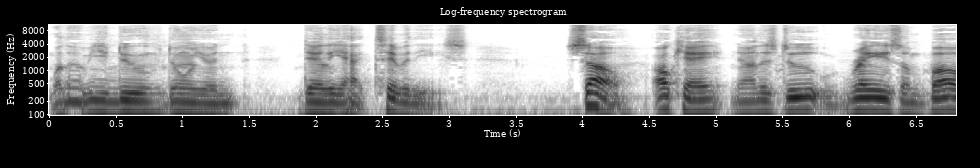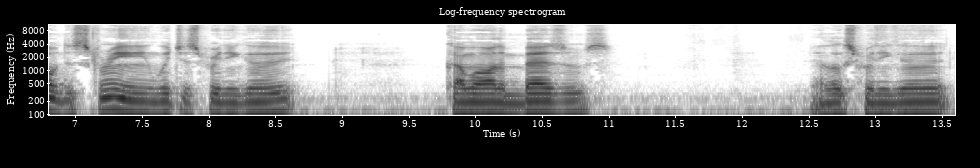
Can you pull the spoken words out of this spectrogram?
whatever you do during your daily activities. So, okay, now this do raise above the screen, which is pretty good. Cover all the bezels. That looks pretty good.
